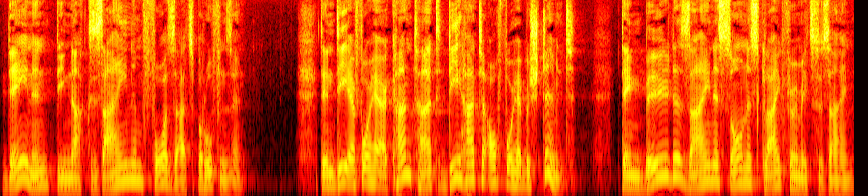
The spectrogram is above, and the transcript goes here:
denen, die nach seinem Vorsatz berufen sind. Denn die er vorher erkannt hat, die hatte auch vorher bestimmt, dem Bilde seines Sohnes gleichförmig zu sein,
